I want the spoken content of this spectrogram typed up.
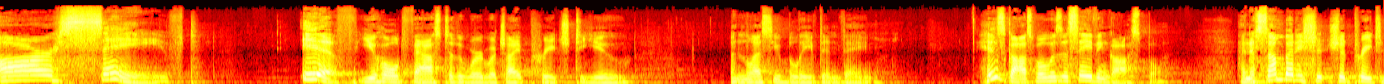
are saved, if you hold fast to the word which I preached to you, unless you believed in vain. His gospel was a saving gospel. And if somebody should, should preach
